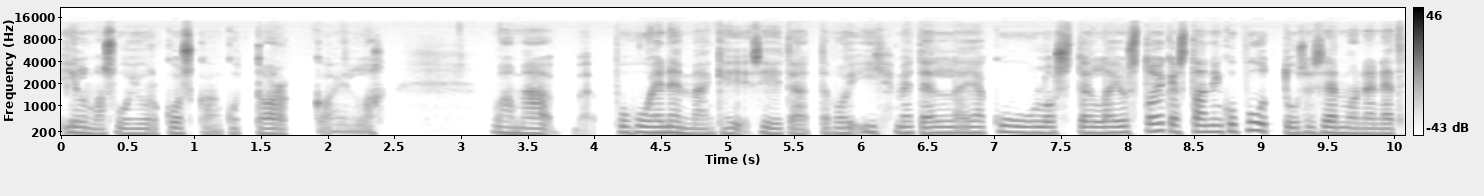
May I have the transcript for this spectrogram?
ilmaisua juuri koskaan kuin tarkkailla, vaan mä puhun enemmänkin siitä, että voi ihmetellä ja kuulostella, josta oikeastaan niin kuin puuttuu se semmoinen, että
